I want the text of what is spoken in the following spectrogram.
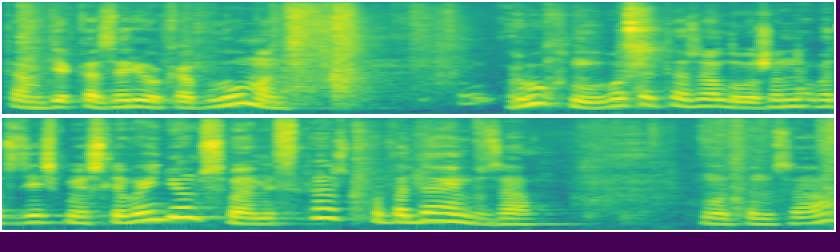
там, где козырек обломан, рухнул, вот это заложено. Вот здесь мы, если войдем с вами, сразу попадаем в зал. Вот он зал.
